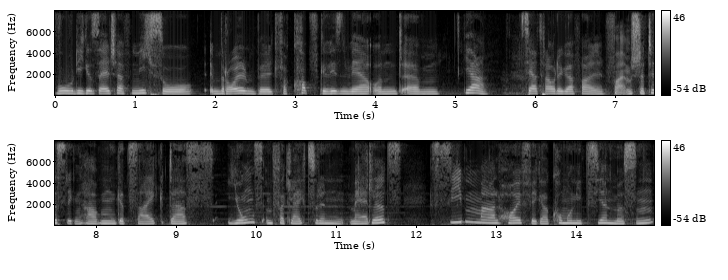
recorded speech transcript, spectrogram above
wo die Gesellschaft nicht so im Rollenbild verkopft gewesen wäre und ähm, ja, sehr trauriger Fall. Vor allem Statistiken haben gezeigt, dass Jungs im Vergleich zu den Mädels siebenmal häufiger kommunizieren müssen,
